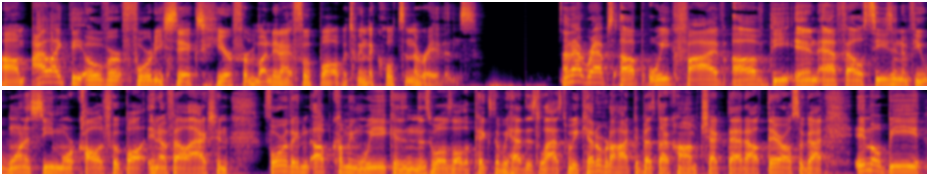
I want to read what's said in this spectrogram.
um, I like the over 46 here for Monday Night Football between the Colts and the Ravens. And that wraps up week five of the NFL season. If you want to see more college football, NFL action for the upcoming week, and as well as all the picks that we had this last week, head over to hottipbets.com. Check that out there. Also got MLB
